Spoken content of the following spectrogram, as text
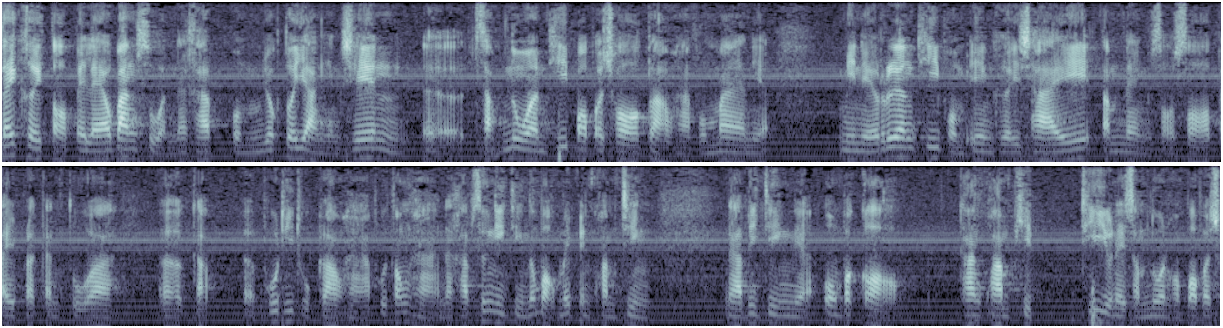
ได้เคยตอบไปแล้วบางส่วนนะครับ ผมยกตัวอย่างอย่างเช่นเอ่อสำนวนที่ปปชกล่าวหาผมมาเนี่ยมีในเรื่องที่ผมเองเคยใช้ตำแหน่งสสไปประกันตัวเอ่อกับเอ่อผู้ที่ถูกกล่าวหาผู้ต้องหานะครับ ซึ่งจริงๆต้องบอกไม่เป็นความจริงนะครับจริงๆเนี่ยองค์ประกอบทางความผิดที่อยู่ในสำนวนของปปช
